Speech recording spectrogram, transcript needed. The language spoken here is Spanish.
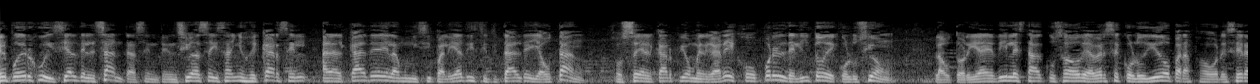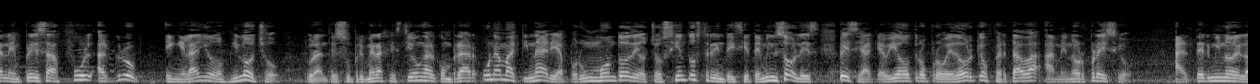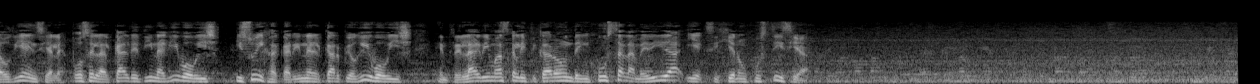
El Poder Judicial del Santa sentenció a seis años de cárcel al alcalde de la Municipalidad Distrital de Yaután, José El Carpio Melgarejo, por el delito de colusión. La autoridad edil está acusado de haberse coludido para favorecer a la empresa Full Art Group en el año 2008, durante su primera gestión al comprar una maquinaria por un monto de 837 mil soles, pese a que había otro proveedor que ofertaba a menor precio. Al término de la audiencia, la esposa del alcalde Dina Gibovich y su hija Karina El Carpio Gibovich, entre lágrimas, calificaron de injusta la medida y exigieron justicia.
